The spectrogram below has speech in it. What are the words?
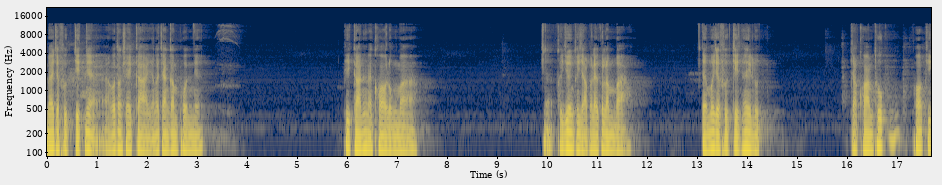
แม้จะฝึกจิตเนี่ยก็ต้องใช้กายอย่างอาจารย์กำพลเนี่ยพิการตั้งแต่คอลงมาขยื่นขยับอะไรก็ลำบาก แต่เมื่อจะฝึกจิตให้หลุด จากความทุกข์เพราะพิ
